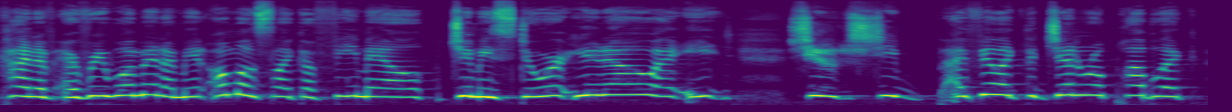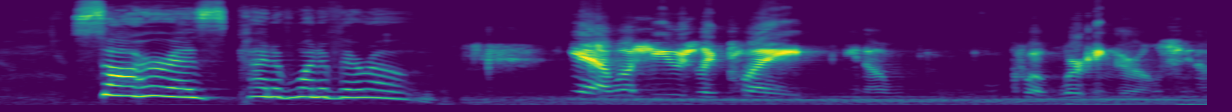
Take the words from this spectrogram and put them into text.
kind of every woman. I mean, almost like a female Jimmy Stewart. You know, I, he, she she. I feel like the general public saw her as kind of one of their own. Yeah, well, she usually played, you know, quote working girls, you know,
